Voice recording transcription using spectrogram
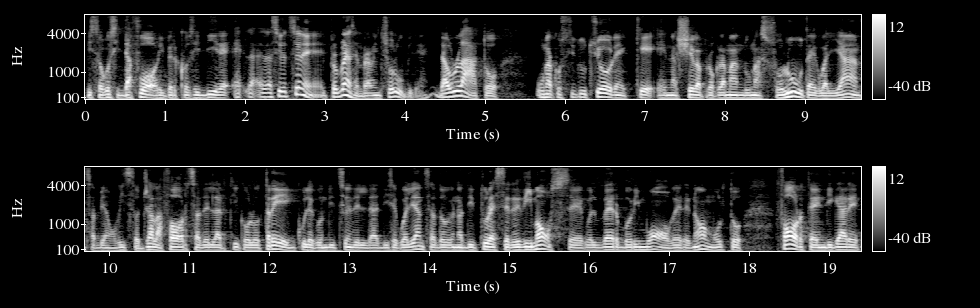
visto così da fuori per così dire, la, la situazione, il problema sembrava insolubile. Da un lato una Costituzione che nasceva proclamando un'assoluta eguaglianza, abbiamo visto già la forza dell'articolo 3 in cui le condizioni della diseguaglianza dovevano addirittura essere rimosse, quel verbo rimuovere, no? molto forte a indicare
